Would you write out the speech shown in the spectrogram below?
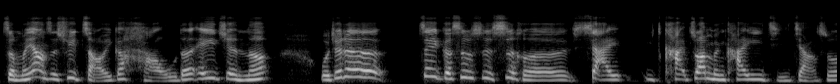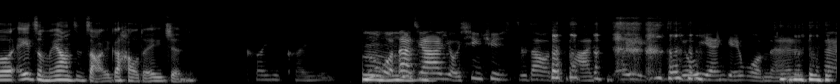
怎么样子去找一个好的 agent 呢？我觉得这个是不是适合下一开专门开一集讲说，哎，怎么样子找一个好的 agent？可以可以，如果大家有兴趣知道的话，你可以留言给我们，在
